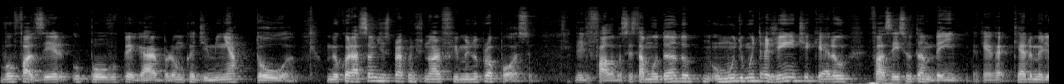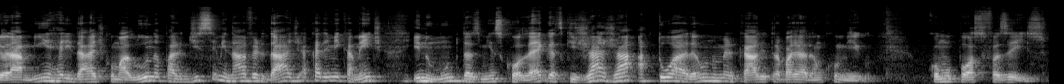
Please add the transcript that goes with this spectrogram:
vou fazer o povo pegar bronca de mim à toa. O meu coração diz para continuar firme no propósito. Ele fala: Você está mudando o mundo de muita gente, quero fazer isso também. quero melhorar a minha realidade como aluna para disseminar a verdade academicamente e no mundo das minhas colegas que já já atuarão no mercado e trabalharão comigo. Como posso fazer isso?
